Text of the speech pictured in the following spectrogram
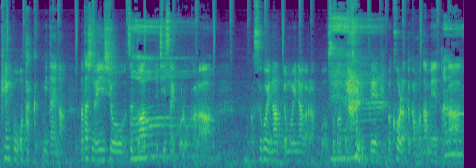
健康オタクみたいな私の印象ずっとあって小さい頃から。なんかすごいなって思いながらこう育てられて、まあ、コーラとかもダメとか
